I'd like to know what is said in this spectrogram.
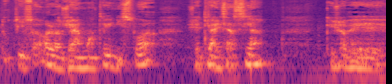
tout ça. Alors j'ai inventé une histoire. J'étais alsacien, que j'avais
